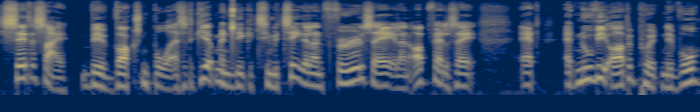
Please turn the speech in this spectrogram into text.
sætte sig ved voksenbordet. Altså det giver dem en legitimitet eller en følelse af, eller en opfattelse af, at, at nu er vi oppe på et niveau,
